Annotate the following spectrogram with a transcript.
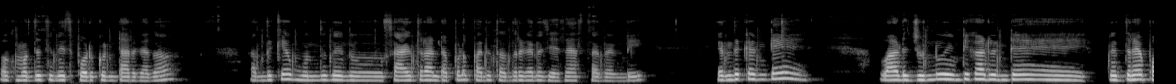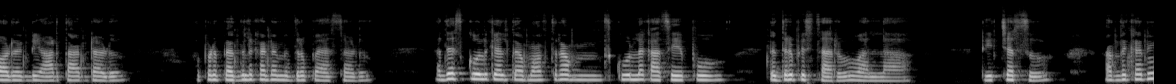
ఒక ముద్ద తినేసి పడుకుంటారు కదా. అందుకే ముందు నేను సాయంత్రాలటప్పుడు పని తొందరగానే చేసేస్తానండి. ఎందుకంటే వాడు జున్ను ఇంటికాడు ఉంటే నిద్రే పాడండి ఆడుతూ అంటాడు. అప్పుడు పెద్దల కంటే నిద్రపోయేస్తాడు. అదే స్కూల్కి వెళ్తే మాత్రం స్కూల్లో కాసేపు నిద్రపిస్తారు వాళ్ళ టీచర్సు. అందుకని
